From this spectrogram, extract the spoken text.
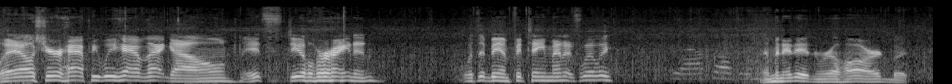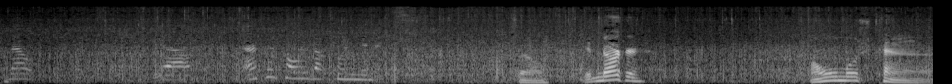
Well, sure happy we have that guy on. It's still raining. What's it been, 15 minutes, Lily? Yeah, probably. I mean, it isn't real hard, but About, yeah. Actually, probably about 20 minutes. so getting darker. Almost time.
